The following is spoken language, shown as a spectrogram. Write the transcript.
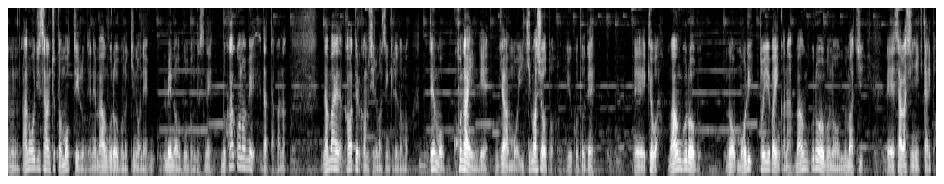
うん、あのおじさんちょっと持っているんでね、マングローブの木のね、目の部分ですね。ムカゴの目だったかな。名前変わってるかもしれませんけれども。でも来ないんで、じゃあもう行きましょうということで、えー、今日はマングローブの森と言えばいいんかな。マングローブの沼地、えー、探しに行きたいと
